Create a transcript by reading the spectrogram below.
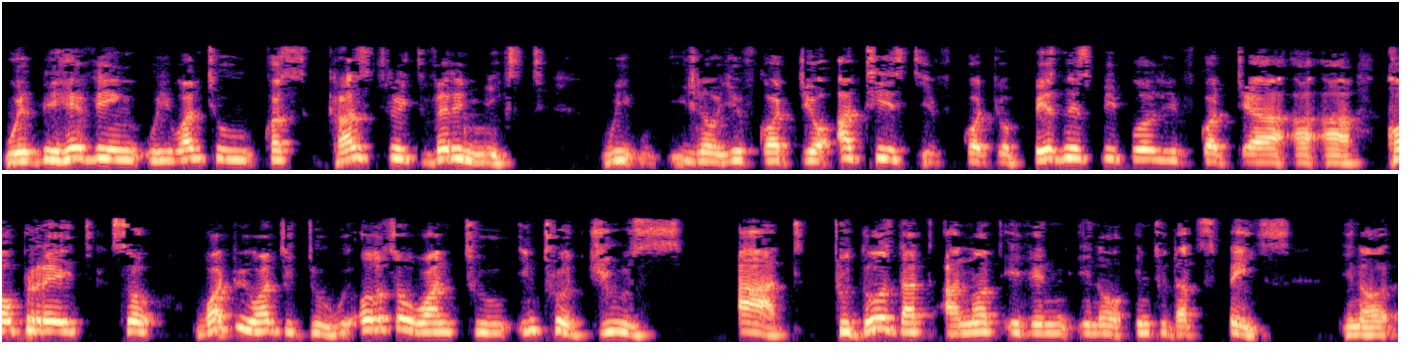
we'll be having, we want to, cause Grand Street very mixed we, you know, you've got your artists, you've got your business people, you've got your uh, uh, corporate. So what we want to do, we also want to introduce art to those that are not even, you know, into that space. You know,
